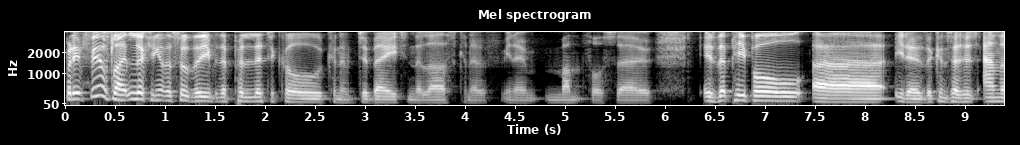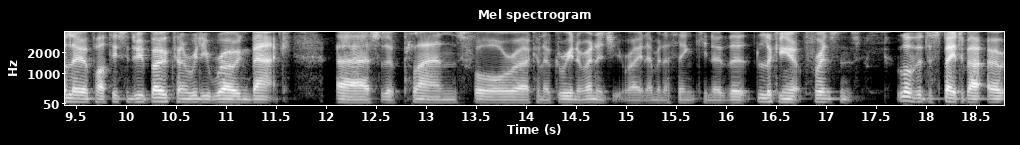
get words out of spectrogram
but it feels like looking at the sort of the, the political kind of debate in the last kind of you know month or so, is that people, uh, you know, the Conservatives and the Labour Party seem to be both kind of really rowing back uh, sort of plans for uh, kind of greener energy, right? I mean, I think you know the looking at, for instance, a lot of the debate about uh,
